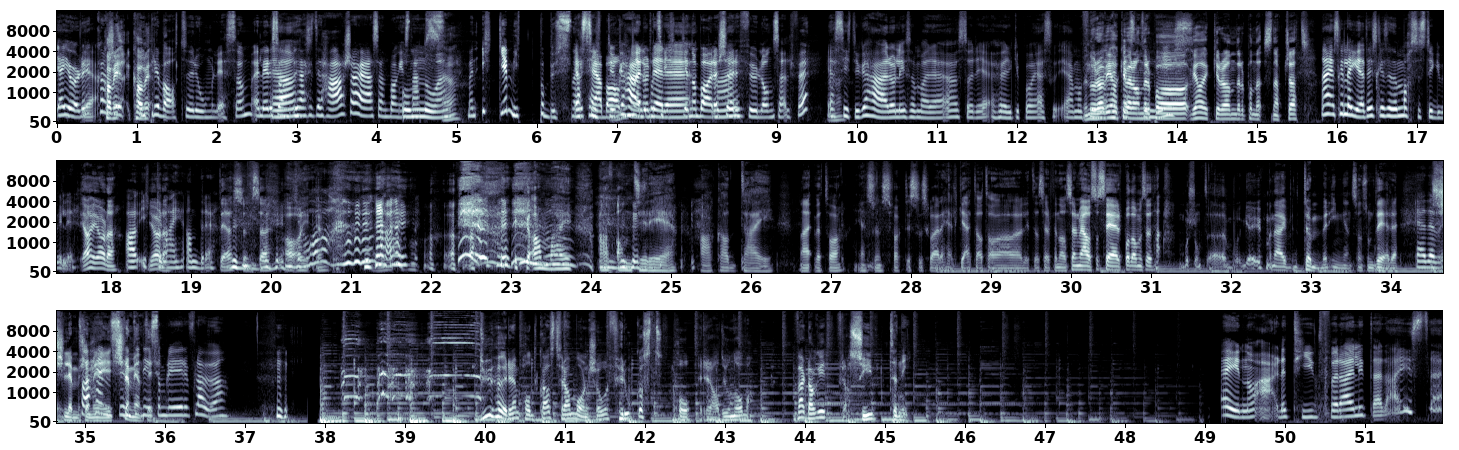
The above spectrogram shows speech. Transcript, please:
Jeg gjør det kanskje Kan vi- kan vi- i private rom, liksom. Eller Ja. sånn, jeg sitter her, så har jeg sendt mange Om snaps. noe. Ja. Men ikke midt på bussen eller T-banen eller på dere- trikken og bare Nei. kjører full on selfie. Jeg sitter jo ikke her og liksom bare Sorry, jeg hører ikke på. Jeg, skal, jeg må Men Nora, vi har på, lys». vi har ikke hverandre på Snapchat. Nei, jeg skal legge deg til. Jeg Skal sende masse stygge bilder. Ja, gjør det. Av ikke Gjør det. meg, andre. Det syns jeg. Oi, Ja. Ikke av meg, av André. Aka deg. Nei, vet du hva? Jeg syns faktisk det skal være helt greit å ta litt av selfien nå. Selv om jeg også ser på dem og sier Hæ, morsomt, det er gøy. Men jeg dømmer ingen sånn som dere. Slemme, slemme, jenter. Som blir flaue. Du hører en podkast fra morgenshowet Frokost på Radio Nova. Hverdager fra syv til ni. Hei, nå er det tid for ei lita reise.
